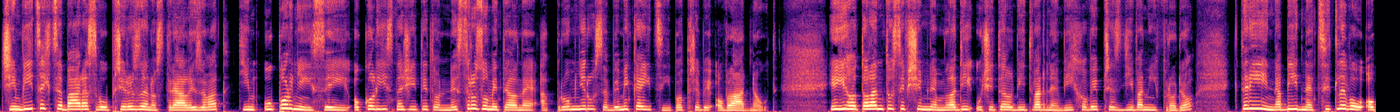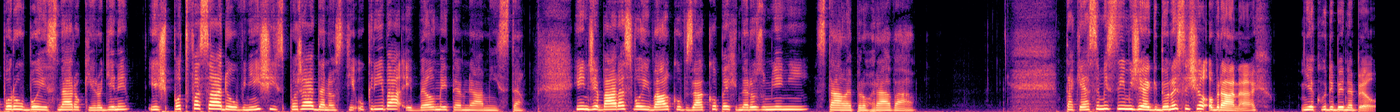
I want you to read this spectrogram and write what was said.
Čím více chce Bára svou přirozenost realizovat, tím úporněji se její okolí snaží tyto nesrozumitelné a průměru se vymykající potřeby ovládnout. Jejího talentu si všimne mladý učitel výtvarné výchovy přezdívaný Frodo, který jí nabídne citlivou oporu v boji s nároky rodiny, jež pod fasádou vnější spořádanosti ukrývá i velmi temná místa. Jenže Bára svoji válku v zákopech nerozumění stále prohrává. Tak já si myslím, že kdo neslyšel o bránách, jako kdyby nebyl.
